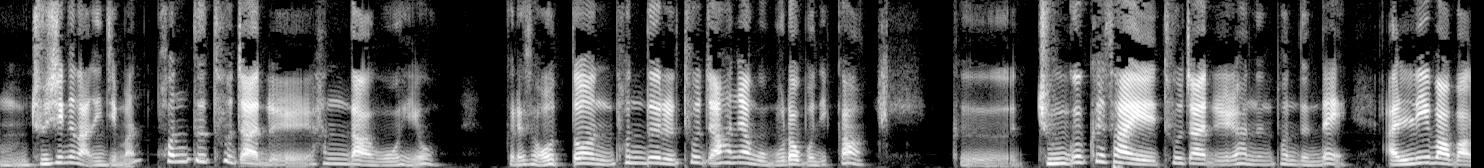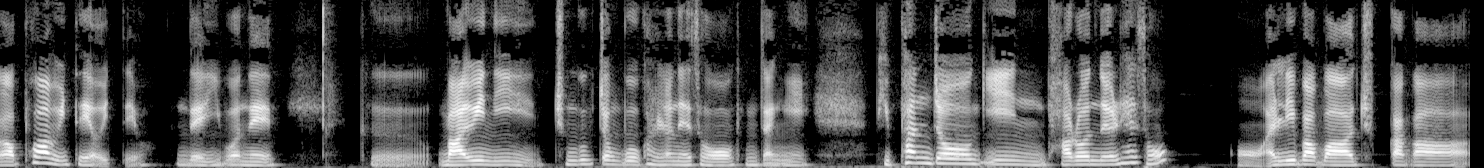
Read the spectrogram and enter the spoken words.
음, 주식은 아니지만 펀드 투자를 한다고 해요. 그래서 어떤 펀드를 투자하냐고 물어보니까 그 중국 회사에 투자를 하는 펀드인데 알리바바가 포함이 되어 있대요. 근데 이번에 그 마윈이 중국 정부 관련해서 굉장히 비판적인 발언을 해서 어, 알리바바 주가가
